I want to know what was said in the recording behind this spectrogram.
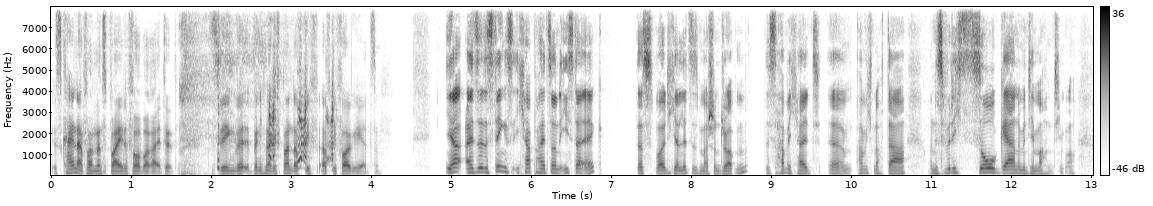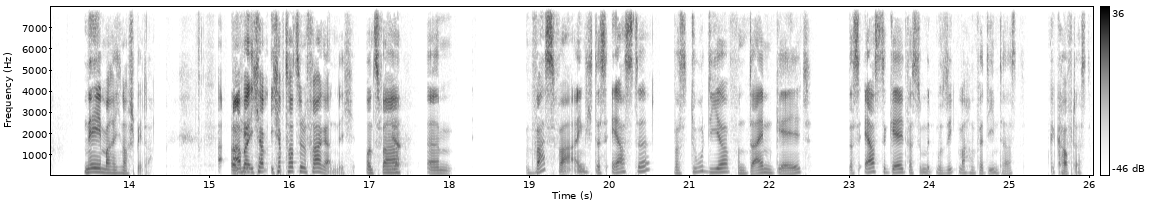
ist keiner von uns beide vorbereitet. Deswegen bin ich mal gespannt auf die, auf die Folge jetzt. Ja, also das Ding ist, ich habe halt so ein Easter Egg. Das wollte ich ja letztes Mal schon droppen. Das habe ich halt, ähm, habe ich noch da. Und das würde ich so gerne mit dir machen, Timo. Nee, mache ich noch später. A- Aber Okay. ich habe ich hab trotzdem eine Frage an dich. Und zwar, Ja. ähm, was war eigentlich das Erste, was du dir von deinem Geld, das erste Geld, was du mit Musik machen verdient hast, gekauft hast?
